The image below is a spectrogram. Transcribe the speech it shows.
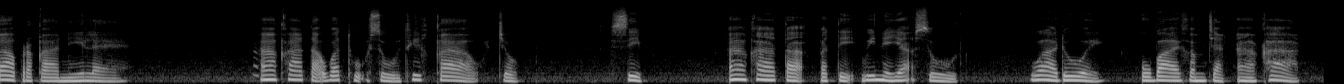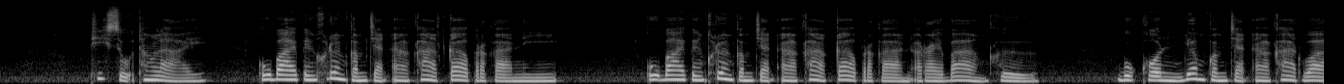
9ประการนี้แหล อาคาตะวัตถุสูตรที่ 9 จบ 10. อาคาตะปฏิวินยสูตร ว่าด้วย อุบายกำจัดอาคาต ภิกษุทั้งหลาย อุบายเป็นเครื่องกำจัดอาคาต 9 ประการนี้ อุบายเป็นเครื่องกำจัดอาฆาต 9 ประการอะไรบ้าง คือ บุคคลย่อมกำจัดอาฆาตว่า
